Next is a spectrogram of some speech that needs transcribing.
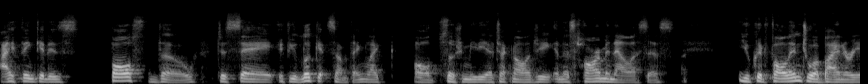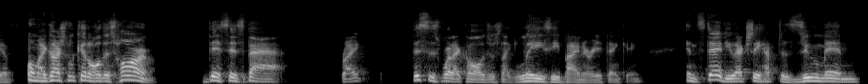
i think it is false though to say if you look at something like all social media technology and this harm analysis you could fall into a binary of oh my gosh look at all this harm this is bad right this is what i call just like lazy binary thinking Instead, you actually have to zoom in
